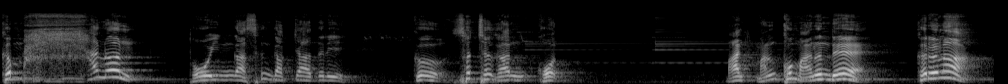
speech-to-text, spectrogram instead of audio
그 많은 도인과 성각자들이 그 서쳐간 곳 많, 많고 많은데 그러나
